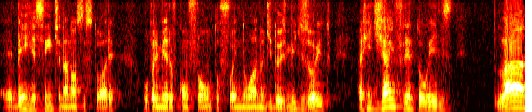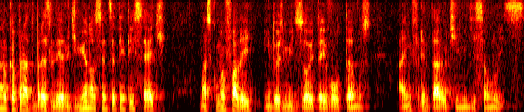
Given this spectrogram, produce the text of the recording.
é bem recente na nossa história. O primeiro confronto foi no ano de 2018. A gente já enfrentou eles lá no Campeonato Brasileiro de 1977 mas como eu falei, em 2018 aí voltamos a enfrentar o time de São Luís.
